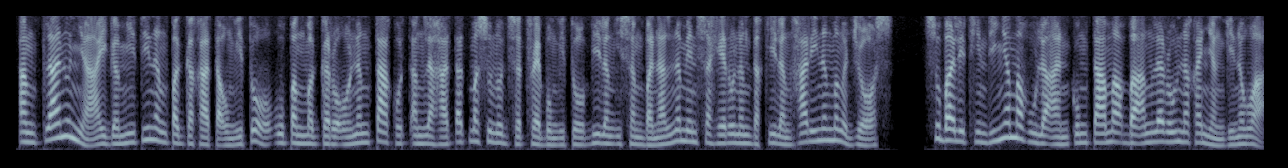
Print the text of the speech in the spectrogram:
Ang plano niya ay gamitin ang pagkakataong ito upang magkaroon ng takot ang lahat at masunod sa trebong ito bilang isang banal na mensahero ng dakilang hari ng mga Diyos, subalit hindi niya mahulaan kung tama ba ang laro na kanyang ginawa.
